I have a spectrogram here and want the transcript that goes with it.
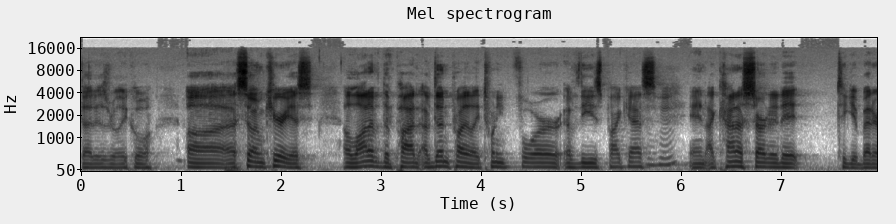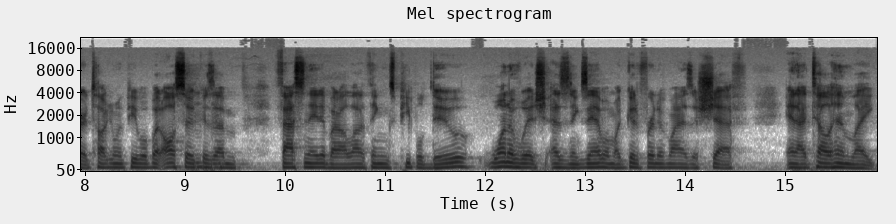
That is really cool. Uh, so I'm curious. A lot of the pod, I've done probably like 24 of these podcasts, and I kind of started it to get better at talking with people, but also because I'm fascinated by a lot of things people do. One of which, as an example, my good friend of mine is a chef, and I tell him like,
